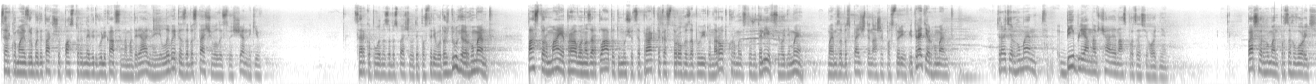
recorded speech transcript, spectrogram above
Церква має зробити так, щоб пастор не відволікався на матеріальне і левити забезпечували священників. Церква повинна забезпечувати пасторів. Отож, другий аргумент. Пастор має право на зарплату, тому що це практика старого заповіту. Народ кормив служителів. Сьогодні ми маємо забезпечити наших пасторів. І третій аргумент. Третій аргумент Біблія навчає нас про це сьогодні. Перший аргумент про це говорить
